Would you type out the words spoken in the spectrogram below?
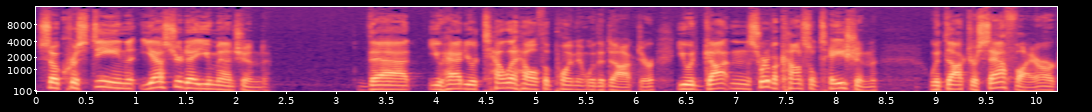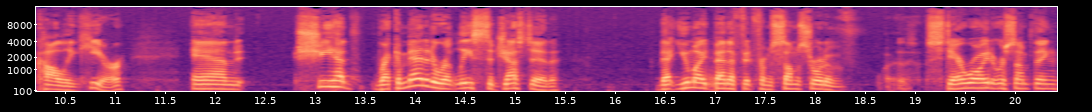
So, Christine, yesterday you mentioned that you had your telehealth appointment with a doctor. You had gotten sort of a consultation with Dr. Saphier, our colleague here, and she had recommended or at least suggested that you might benefit from some sort of uh, steroid or something.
